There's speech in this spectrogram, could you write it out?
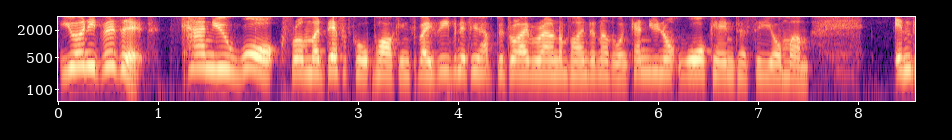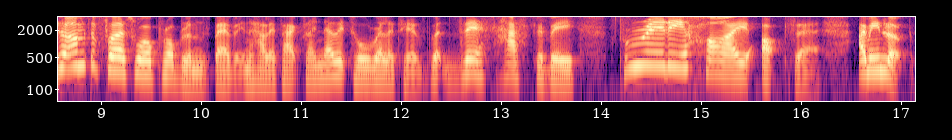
You only visit. Can you walk from a difficult parking space, even if you have to drive around and find another one? Can you not walk in to see your mum? In terms of first world problems, Bev, in Halifax, I know it's all relative, but this has to be pretty high up there. I mean, look,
